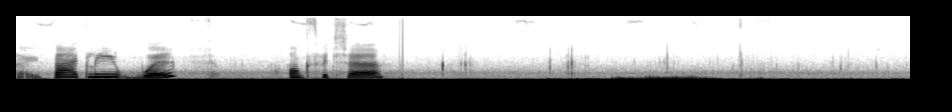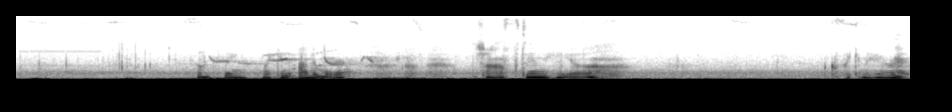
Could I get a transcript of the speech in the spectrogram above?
So, Bagley Woods, Oxfordshire. Something like an animal just in here because I can hear it.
